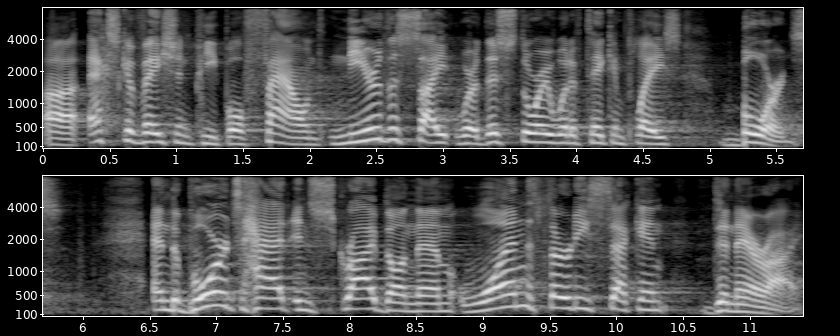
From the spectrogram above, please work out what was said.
uh, excavation people found near the site where this story would have taken place boards and the boards had inscribed on them one 30 second denarii.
